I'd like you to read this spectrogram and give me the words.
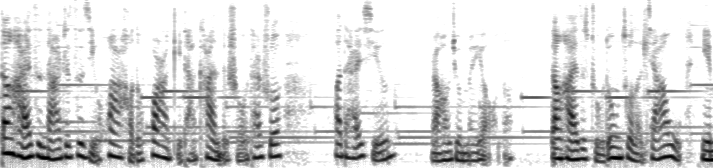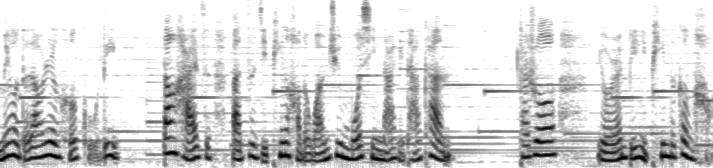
当孩子拿着自己画好的画给他看的时候，他说画的还行，然后就没有了。当孩子主动做了家务，也没有得到任何鼓励。当孩子把自己拼好的玩具模型拿给他看，他说有人比你拼得更好。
